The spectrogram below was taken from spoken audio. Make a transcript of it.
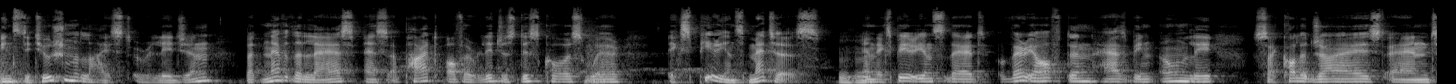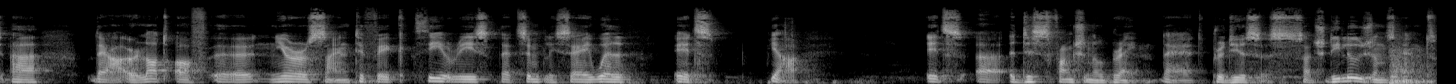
institutionalized religion, but nevertheless as a part of a religious discourse where experience matters mm-hmm. and experience that very often has been only psychologized and uh, there are a lot of uh, neuroscientific theories that simply say well it's yeah it's uh, a dysfunctional brain that produces such delusions and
